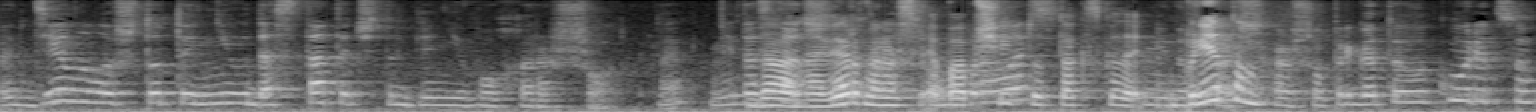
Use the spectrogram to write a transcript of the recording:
делала что-то недостаточно для него хорошо. Да, да наверное, если обобщить, то так сказать. При этом хорошо приготовила курицу.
